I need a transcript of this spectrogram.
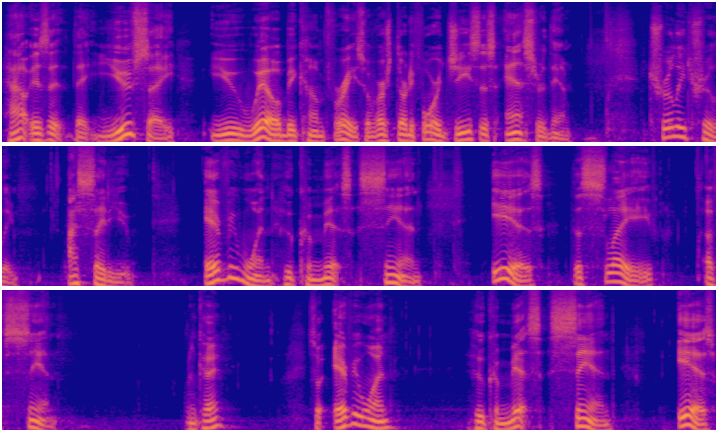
How is it that you say you will become free? So, verse 34, Jesus answered them, Truly, truly, I say to you, everyone who commits sin is the slave of sin. Okay? So everyone who commits sin is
